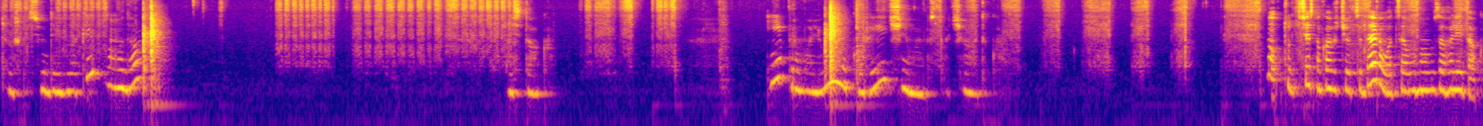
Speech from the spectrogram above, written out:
Трошки сюди блакитного, да? Ось так. І промалюю коричневим спочатку. Ну, тут, чесно кажучи, це дерево, це воно взагалі так.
